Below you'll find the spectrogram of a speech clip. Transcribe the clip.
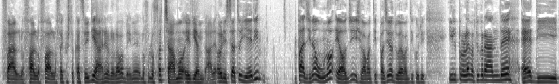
fallo fallo fallo fai questo cazzo di diario allora va bene lo, lo facciamo e via andare. Ho iniziato ieri pagina 1 e oggi si va avanti pagina 2 avanti così il problema più grande è di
